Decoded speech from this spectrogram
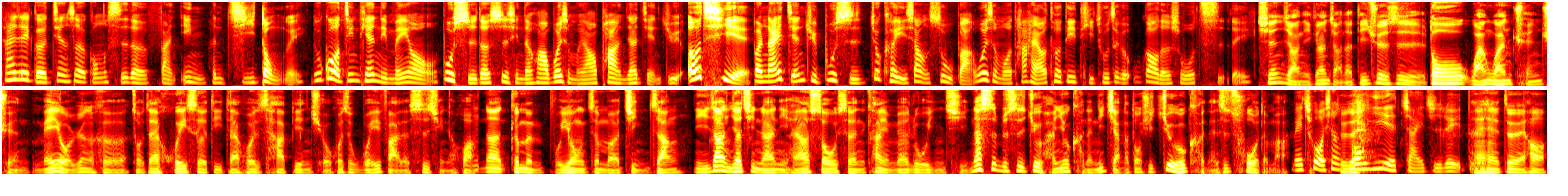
他这个建设公司的反应很激动诶，如果今天你没有不实的事情的话，为什么要怕人家检举？而且本来检举不实就可以上诉吧？为什么他还要特地提出这个诬告的说辞嘞？先讲你刚刚讲的，的确是都完完全全没有任何走在灰色地带或是擦边球或是违法的事情的话，那根本不用这么紧张。你让人家进来，你还要搜身看有没有录音器，那是不是就很有可能你讲的东西就有可能是错的嘛？没错，像工业宅之类的。哎，对哈，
